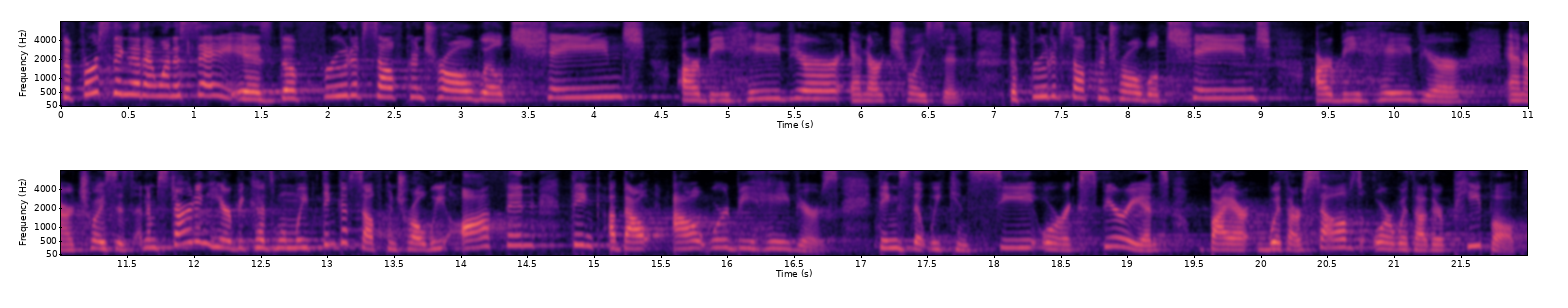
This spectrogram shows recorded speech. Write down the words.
the first thing that I want to say is the fruit of self control will change our behavior and our choices. The fruit of self control will change our behavior and our choices. And I'm starting here because when we think of self control, we often think about outward behaviors, things that we can see or experience by our, with ourselves or with other people.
